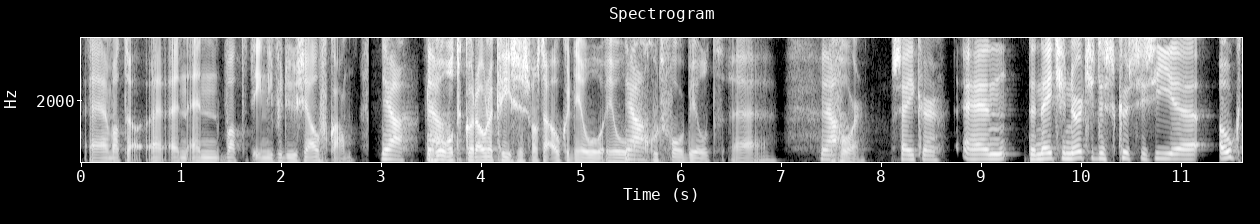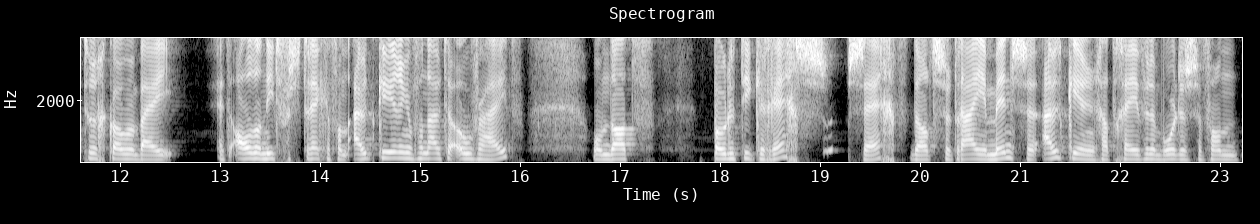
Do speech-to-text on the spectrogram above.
en wat, de, eh, en, en wat het individu zelf kan. ja, ja, Bijvoorbeeld de coronacrisis was daar ook een heel, heel Ja. goed voorbeeld eh, ja. voor. Zeker. En de nature-nurture discussie zie je ook terugkomen bij het al dan niet verstrekken van uitkeringen vanuit de overheid. Omdat politiek rechts zegt dat zodra je mensen uitkering gaat geven, dan worden ze van.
